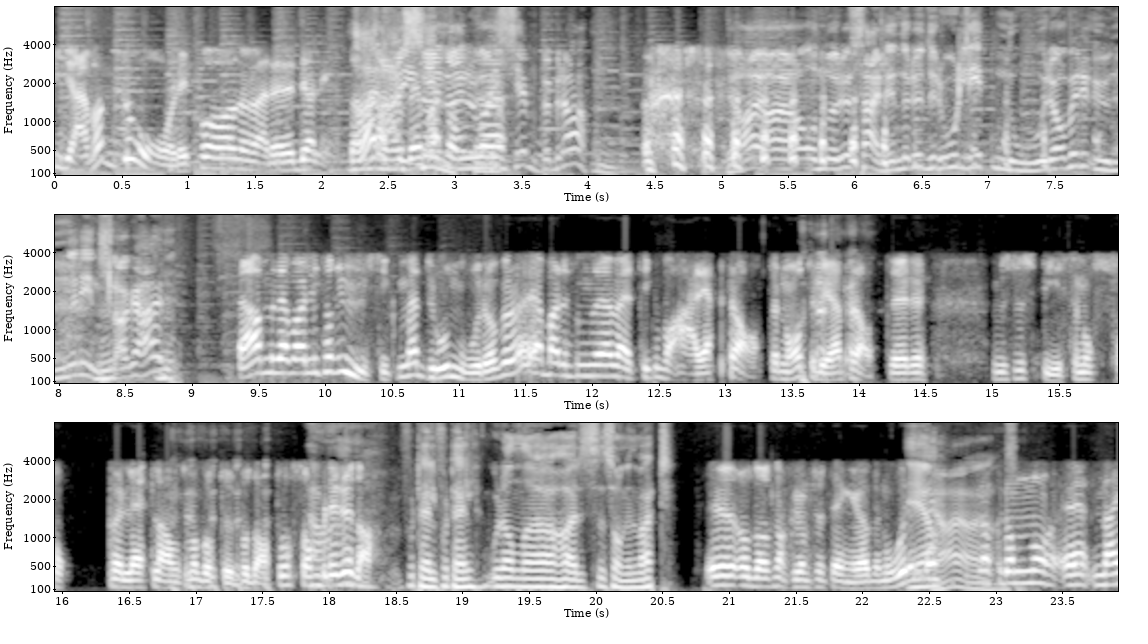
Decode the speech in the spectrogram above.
jeg var dårlig på den der dialekten. Nei, Det var sånn, det kjempebra! Ja, ja, ja, og når du, særlig når du dro litt nordover under innslaget her. Ja, men jeg var litt sånn usikker om jeg dro nordover. Jeg bare sånn, jeg vet ikke hva er det jeg prater nå. Tror jeg prater hvis du spiser noe sopp eller et eller annet som har gått ut på dato. Sånn blir det da. Fortell, fortell. Hvordan eh, har sesongen vært? Eh, Og da snakker du om 71 grader nord? Ja, ja, ja, ja. Om noe eh, Nei,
